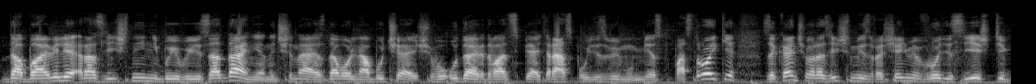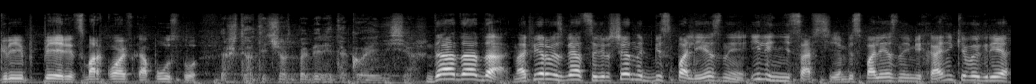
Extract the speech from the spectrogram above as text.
добавили различные небоевые задания, начиная с довольно обучающего ударь 25 раз по уязвимому месту постройки, заканчивая различными извращениями вроде съешьте гриб, перец, морковь, капусту. Да что ты, черт побери, такое несешь? Да-да-да, на первый взгляд совершенно бесполезные или не совсем бесполезные механики в игре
